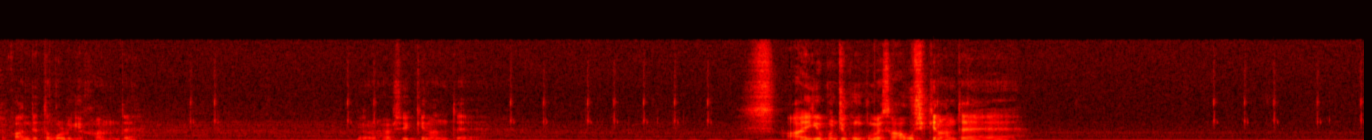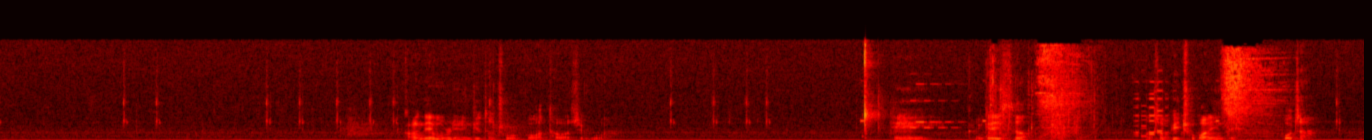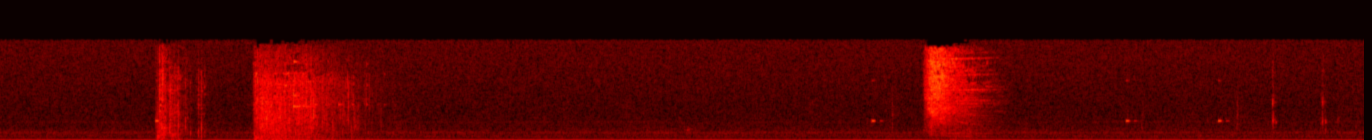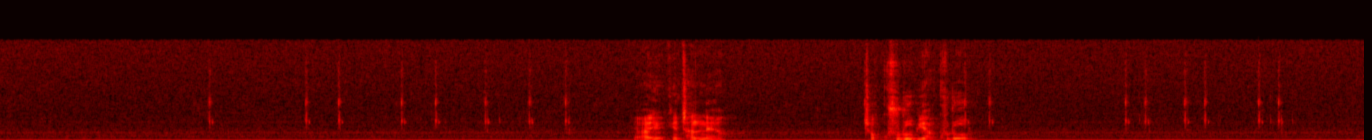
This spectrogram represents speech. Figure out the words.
약간 안 됐던 걸로 기억하는데? 이걸 할 수 있긴 한데. 아 이게 뭔지 궁금해서 하고 싶긴 한데. 깡대 물리는 게 더 좋을 것 같아가지고. 에이 그런 게 있어? 어차피 초반인데. 보자 야 이거 괜찮네요. 저 그룹이야 그룹.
